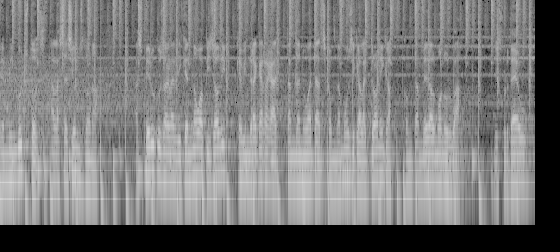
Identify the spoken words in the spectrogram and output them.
Benvinguts tots a les sessions d'Ona. Espero que us agradi aquest nou episodi que vindrà carregat tant de novetats com de música electrònica com també del món urbà. Disfruteu!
